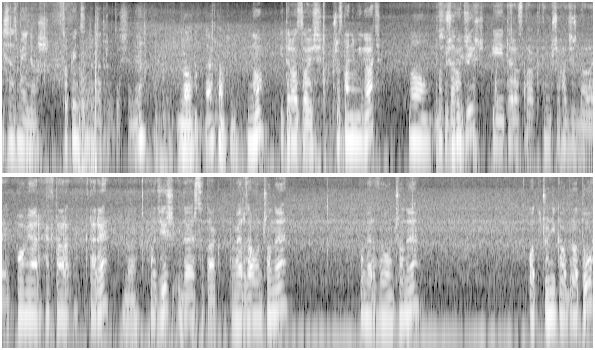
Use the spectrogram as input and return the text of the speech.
i sobie zmieniasz. Co 5 cm do się, nie? No, tak tam. No i teraz zaś przestanie migać, No, to przechodzisz i teraz tak, tym przechodzisz dalej. Pomiar hektar, hektary, No. wchodzisz i dajesz co tak, pomiar załączony, pomiar wyłączony, od czujnika obrotów.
